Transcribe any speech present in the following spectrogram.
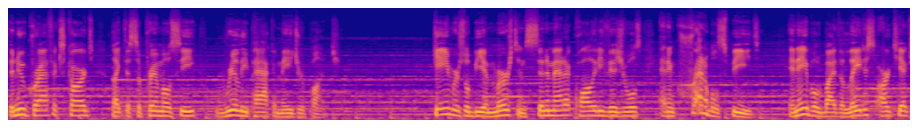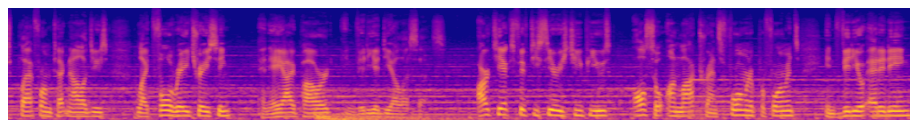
the new graphics cards like the Suprim OC really pack a major punch. Gamers will be immersed in cinematic quality visuals at incredible speeds enabled by the latest RTX platform technologies like full ray tracing and AI-powered NVIDIA DLSS. RTX 50 series GPUs also unlock transformative performance in video editing,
